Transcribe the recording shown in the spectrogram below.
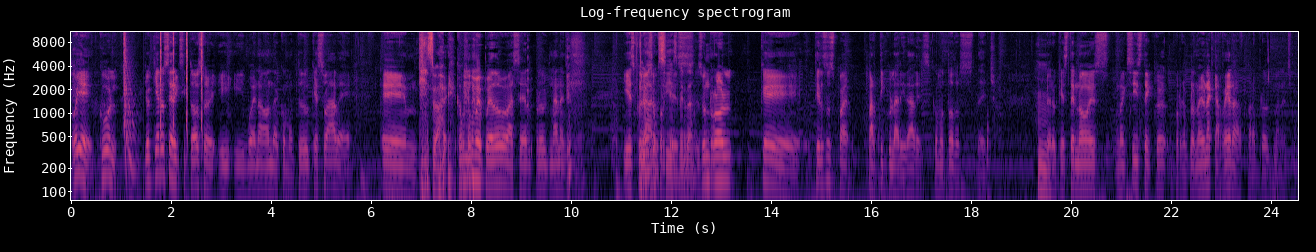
oye, cool, yo quiero ser exitoso y, y buena onda como tú, qué suave. Em, Qué suave. ¿Cómo me puedo hacer product manager? no? Y es curioso Claro, porque sí, es es, verdad. es un rol que tiene sus pa- particularidades, como todos, de hecho. Hmm. Pero que este no es, no existe, por ejemplo, no hay una carrera para product management.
